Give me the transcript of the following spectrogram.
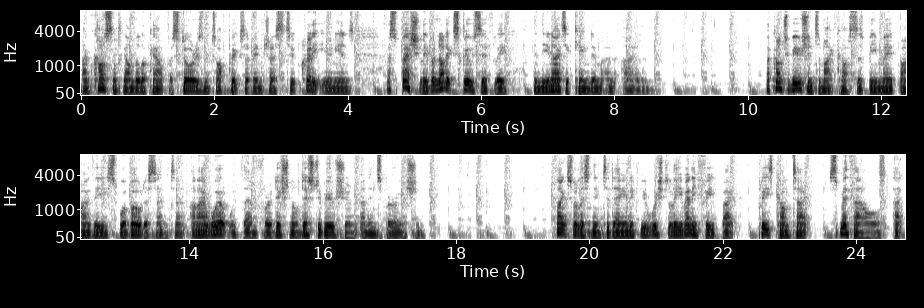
I'm constantly on the lookout for stories and topics of interest to credit unions, especially but not exclusively in the United Kingdom and Ireland. A contribution to my costs has been made by the Swoboda Centre, and I work with them for additional distribution and inspiration. Thanks for listening today, and if you wish to leave any feedback, please contact smithowls at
